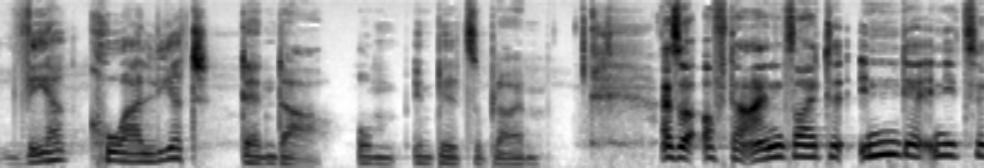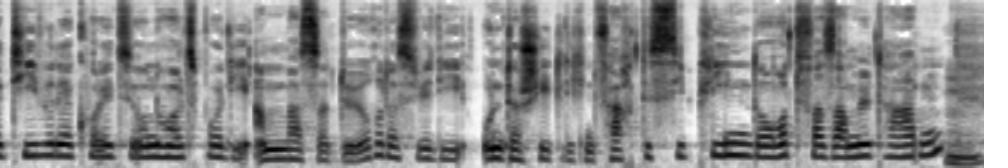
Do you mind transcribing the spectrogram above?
Wer koaliert denn da, um im Bild zu bleiben? Also auf der einen Seite in der Initiative der Koalition Holzbau die Ambassadeure, dass wir die unterschiedlichen Fachdisziplinen dort versammelt haben. Mhm.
